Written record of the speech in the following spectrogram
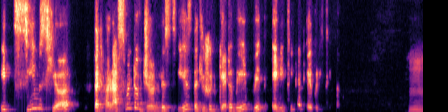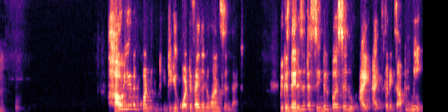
it seems here that harassment of journalists is that you should get away with anything and everything. Hmm How do you even quant- did you quantify the nuance in that? Because there isn't a single person who I, I for example, me.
